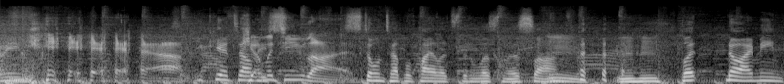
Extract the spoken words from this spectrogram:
I mean, yeah. you can't tell coming me to you live. Stone Temple Pilots didn't listen to this song. Mm. But no, I mean,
